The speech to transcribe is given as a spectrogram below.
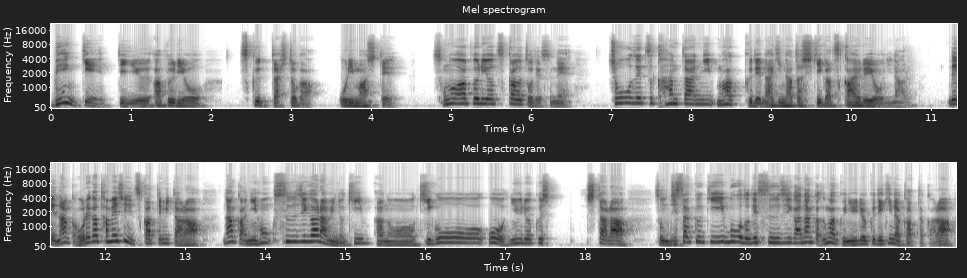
弁慶っていうアプリを作った人がおりまして、そのアプリを使うとですね、超絶簡単に Mac でなぎなた式が使えるようになる。で、なんか俺が試しに使ってみたら、なんか日本、数字絡みの記、あの、記号を入力ししたら、その自作キーボードで数字がなんかうまく入力できなかったから、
